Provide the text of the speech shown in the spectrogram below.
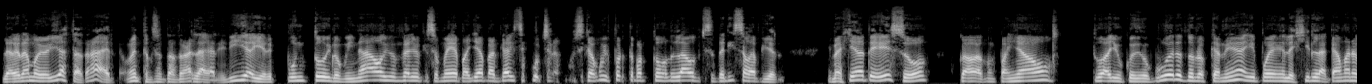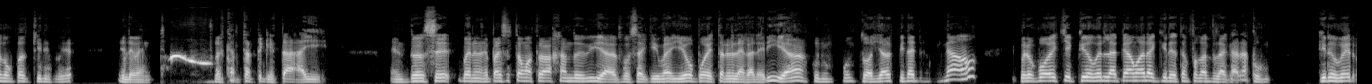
la gran mayoría está atrás, el momento está atrás la galería y el punto iluminado y un gallo que se mueve para allá, para acá y se escucha la música muy fuerte por todos lados que se te la piel. Imagínate eso, acompañado, tú hay un código QR, tú lo escaneas y puedes elegir la cámara con cual quieres ver el evento. El cantante que está ahí. Entonces, bueno, para eso estamos trabajando hoy día, cosa que yo puedo estar en la galería con un punto allá al final iluminado pero pues que quiero ver la cámara, quiero estar enfocando la cara, pum. Quiero ver,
